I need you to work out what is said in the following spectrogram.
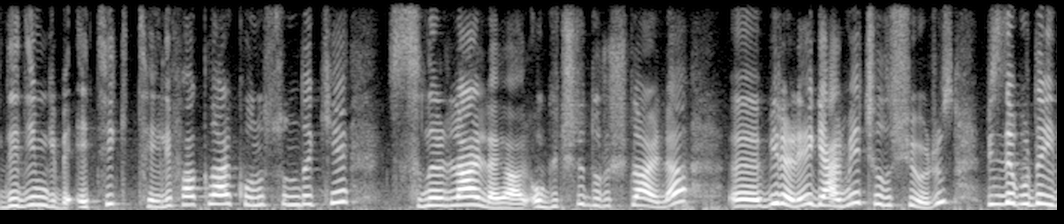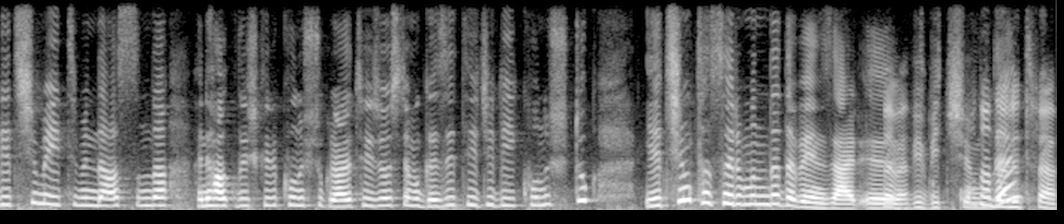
dediğim gibi etik, telif haklar konusundaki sınırlarla yani o güçlü duruşlarla e, bir araya gelmeye çalışıyoruz. Biz de burada iletişim eğitiminde aslında hani halkla ilişkileri konuştuk, radyo, televizyon, sinema, gazeteciliği konuştuk. İletişim tasarımında da benzer e, Evet. bir biçimde. Ona da lütfen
